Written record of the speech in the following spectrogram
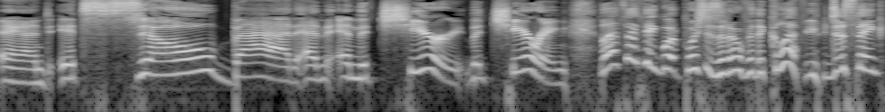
and it's so bad. And and the cheer, the cheering, that's I think what pushes it over the cliff. You just think,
